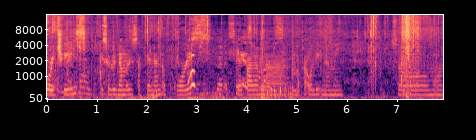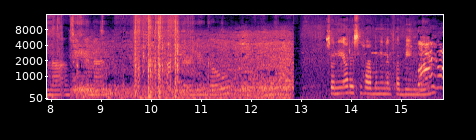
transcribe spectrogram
purchase. Isulod na mo sa sakyanan of course. Kaya para ma makauli nami. So mo na ang sakyanan. There you go. So ni Ara si Harmony nagpabili.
